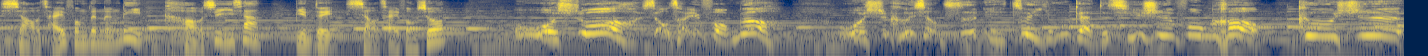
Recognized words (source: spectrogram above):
小裁缝的能力考试一下，便对小裁缝说：“我说，小裁缝啊，我是很想赐你最勇敢的骑士封号。”可是，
